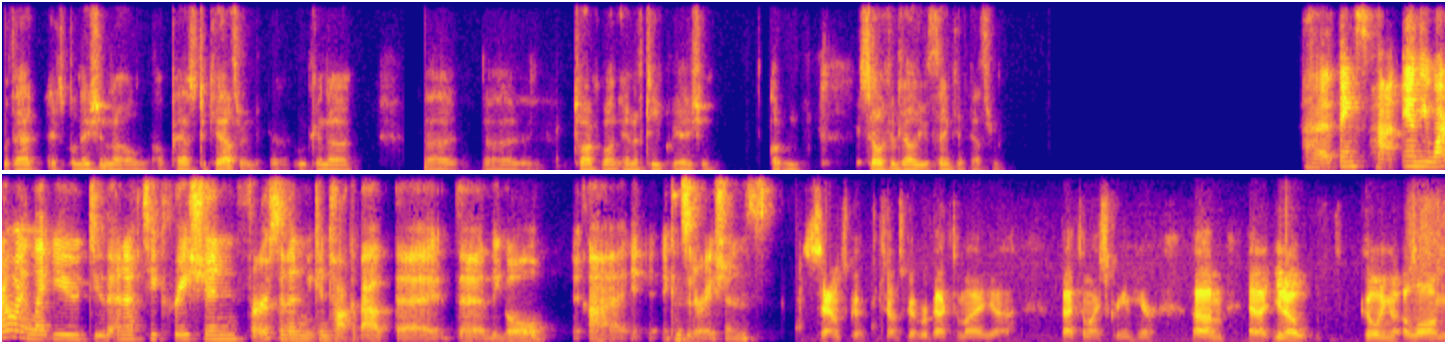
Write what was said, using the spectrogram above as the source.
with that explanation, I'll I'll pass to Catherine, uh, who can uh, uh, talk about NFT creation out in Silicon Valley. Thank you, Catherine. Thanks, Pat. Andy, why don't I let you do the NFT creation first, and then we can talk about the the legal considerations. Sounds good. Sounds good. We're back to my uh, back to my screen here. Um, uh, you know, going along,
